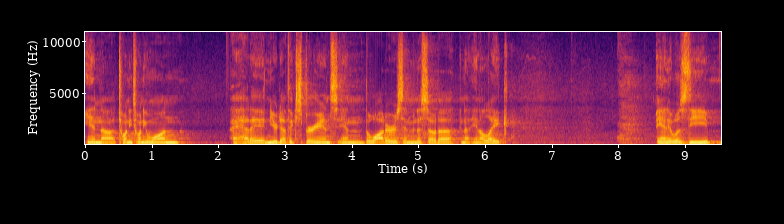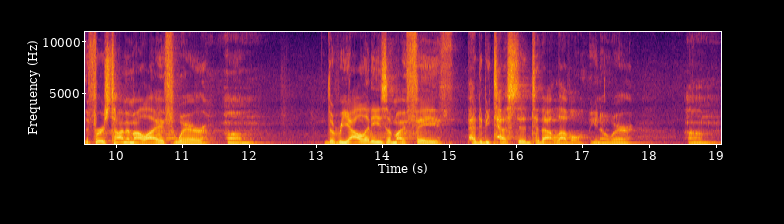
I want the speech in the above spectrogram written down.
In uh, 2021, I had a near death experience in the waters in Minnesota in a, in a, lake. And it was the, the first time in my life where um, the realities of my faith had to be tested to that level, you know, where, um,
